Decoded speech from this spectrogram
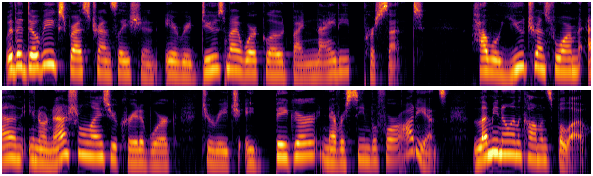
With Adobe Express Translation, it reduced my workload by 90%. How will you transform and internationalize your creative work to reach a bigger, never seen before audience? Let me know in the comments below.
